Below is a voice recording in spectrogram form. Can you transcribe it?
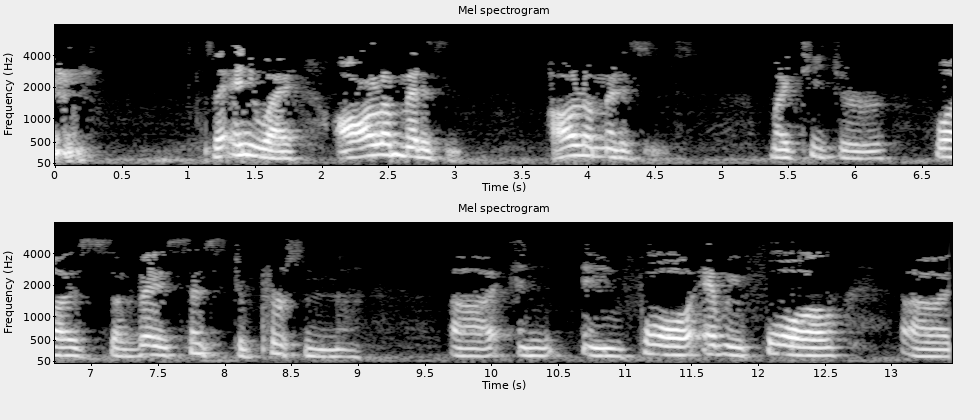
so anyway, all of medicine, all of medicines. My teacher was a very sensitive person. Uh, in in fall, every fall, uh,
